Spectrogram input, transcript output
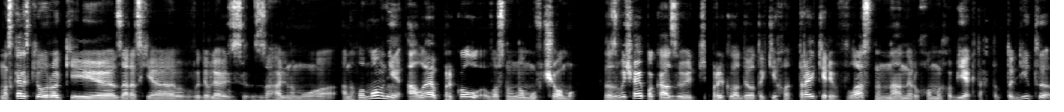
москальські уроки, зараз я видивляюсь загальному англомовні, але прикол в основному в чому? Зазвичай показують приклади отаких от трекерів, власне, на нерухомих об'єктах. Тобто дід е,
